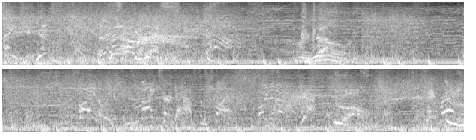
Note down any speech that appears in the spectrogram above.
Thank you! Let's take this! Oh no! Finally, it's my turn to have some fun! Fight it out! Get ready!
